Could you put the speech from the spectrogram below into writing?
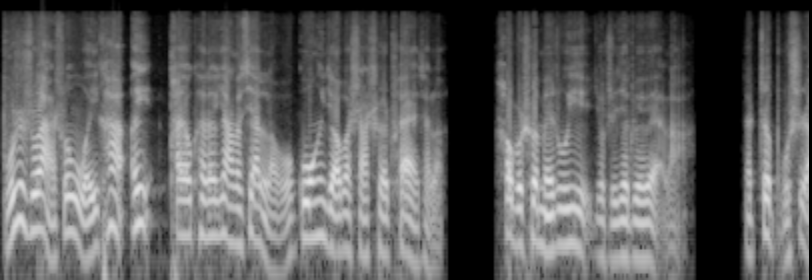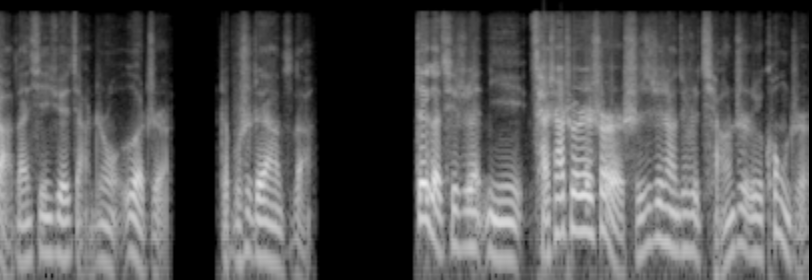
不是说啊，说我一看，哎，他要快到压到线了，我咣一脚把刹车踹下去了，后边车没注意就直接追尾了。那这不是啊，咱心学讲这种遏制，这不是这样子的。这个其实你踩刹车这事儿，实际上就是强制去控制，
